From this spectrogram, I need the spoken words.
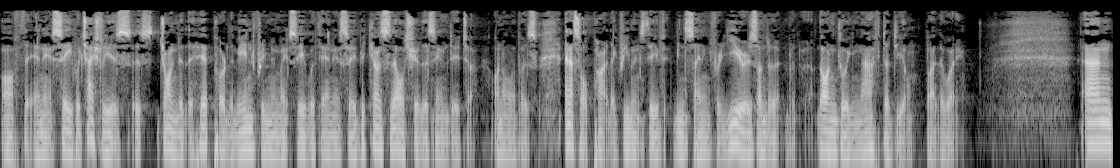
of the NSA, which actually is, is joined at the hip or the mainframe, you might say, with the NSA because they all share the same data on all of us. And that's all part of the agreements they've been signing for years under the ongoing NAFTA deal, by the way. And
